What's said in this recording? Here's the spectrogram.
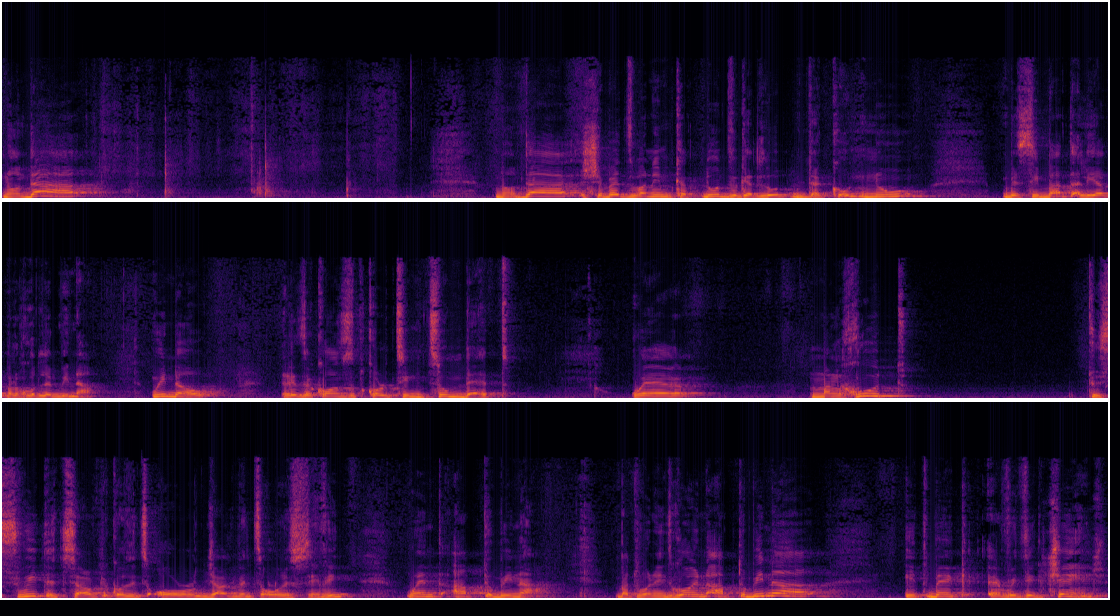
נודע, נודע שבית זמנים קטנות וגדלות דקנו בסיבת עליית מלכות לבינה. We know there is a concept called Tzimtzum where Malchut, to sweet itself, because it's all judgment, it's all receiving, went up to Bina. But when it's going up to Bina, it make everything change.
